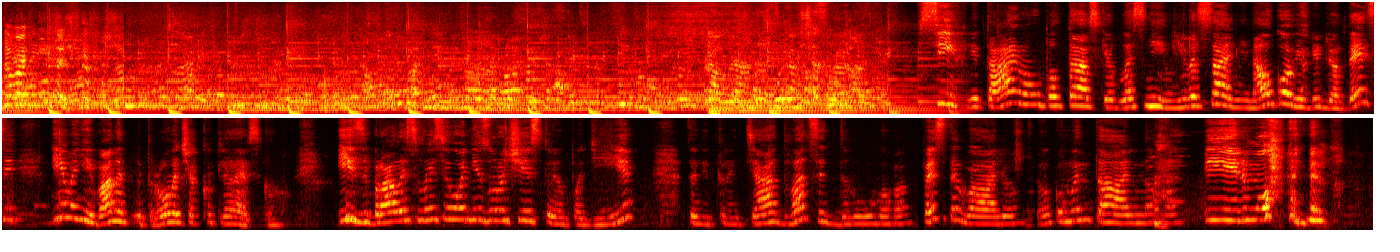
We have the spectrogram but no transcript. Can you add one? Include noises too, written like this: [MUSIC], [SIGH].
Давай курточку. Всіх вітаємо у Полтавській обласній універсальній науковій бібліотеці імені Івана Петровича Котляревського. І зібрались ми сьогодні з урочистої події. Це відкриття 22-го фестивалю документального фільму [LAUGHS]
